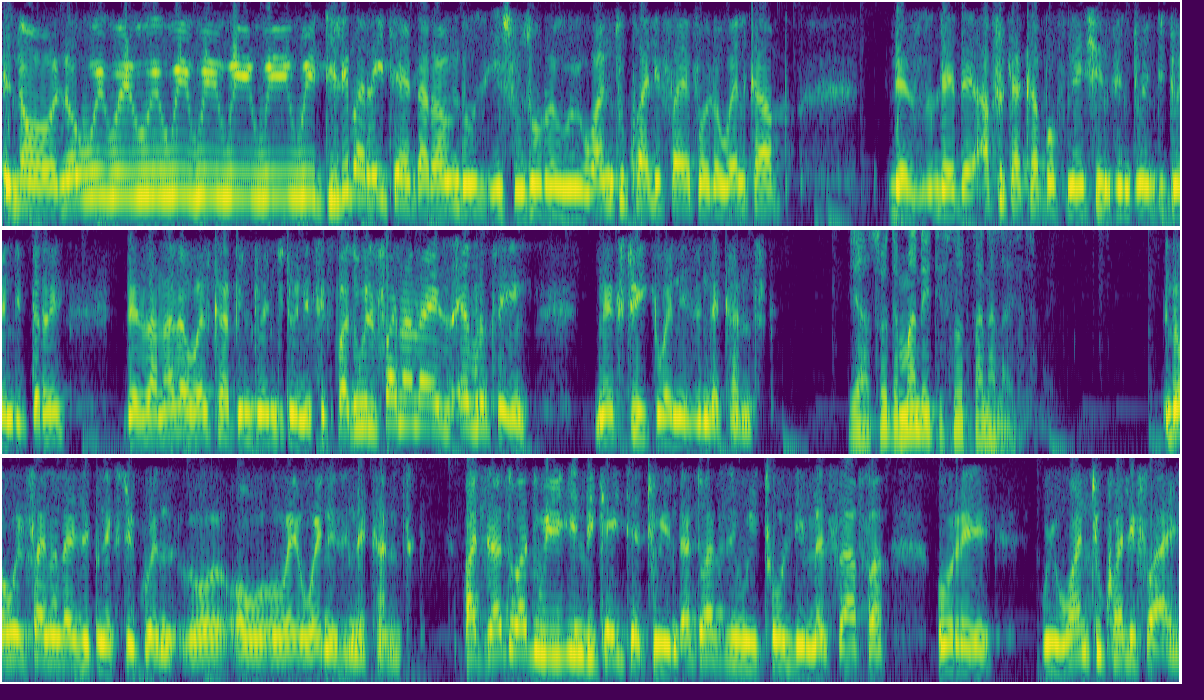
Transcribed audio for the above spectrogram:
No, no, we, we, we, we, we, we, we deliberated around those issues. We want to qualify for the World Cup. There's the, the Africa Cup of Nations in 2023. There's another World Cup in 2026. But we'll finalize everything next week when he's in the country. Yeah, so the mandate is not finalized. No, we'll finalize it next week when or, or when he's in the country. But that's what we indicated to him. That's what we told him as SAFA. Or we want to qualify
